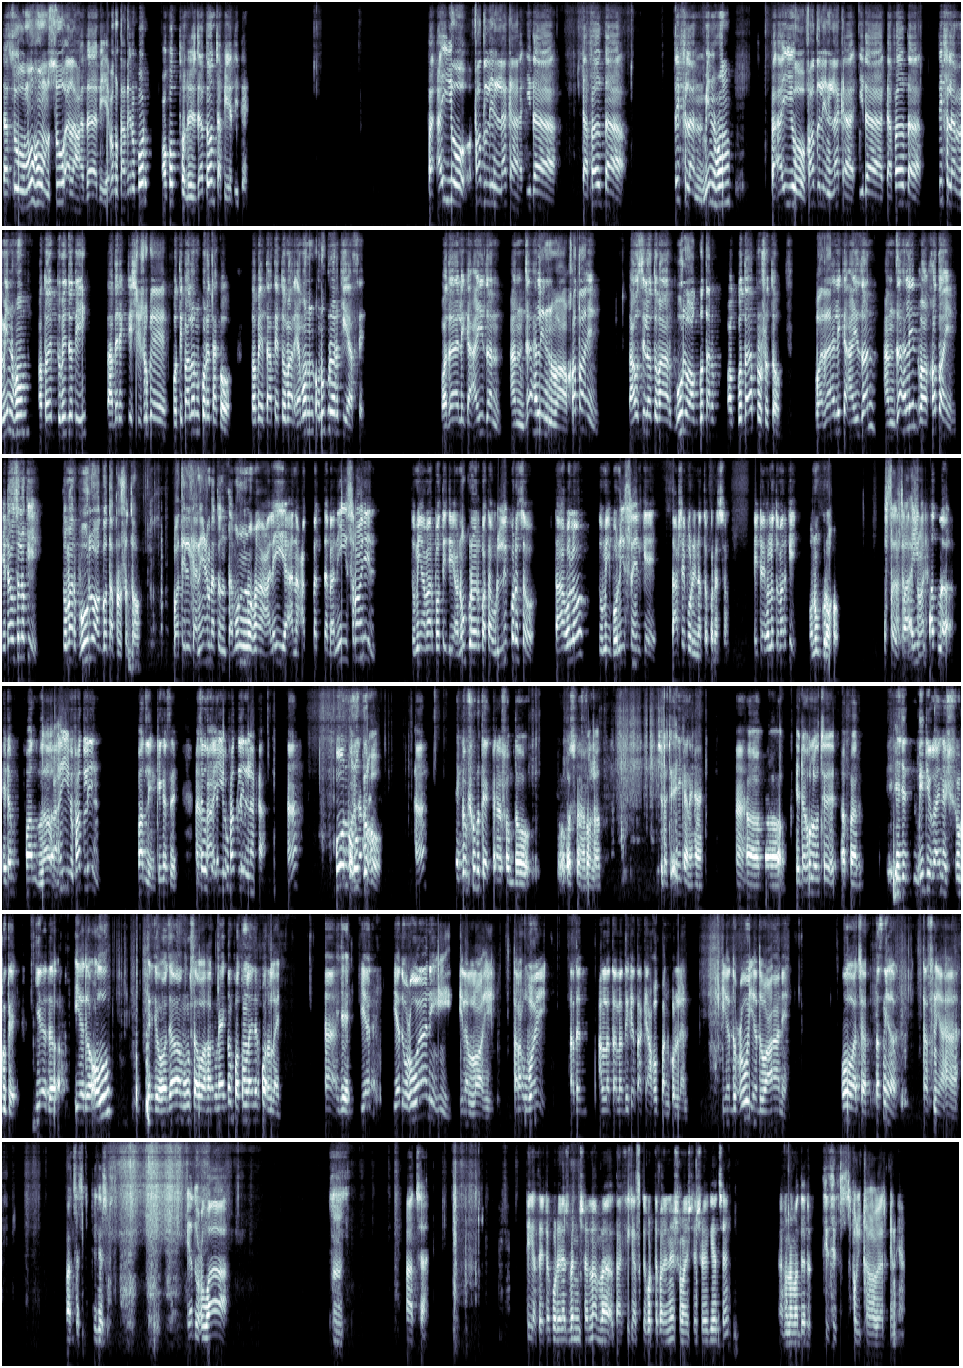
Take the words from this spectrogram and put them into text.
তাসুমুহুম সু আল আদাবি এবং তাদের উপর অকথ্য নির্যাতন চাপিয়ে দিতে فأي فضل لك إذا كفلت طفلا منهم فأي فضل لك إذا كفلت طفلا منهم অতএব তুমি যদি তাদের একটি শিশুকে প্রতিপালন করে থাকো তবে তাতে তোমার এমন অনুগ্রহের কি আছে ওয়াযালিকা আইজান আন জাহলিন ওয়া খাতাইন তাও ছিল তোমার ভুল ও অজ্ঞতার অজ্ঞতা প্রসূত ওয়াযালিকা আইজান আন জাহলিন ওয়া খাতাইন এটাও ছিল কি তোমার ভুল ও অজ্ঞতা প্রসূত। তুমি আমার প্রতি যে অনুগ্রহের কথা উল্লেখ করেছ তা হলো তুমি বনি ইসরাইলকে দাসে পরিণত করেছ। এটাই হলো তোমার কি? অনুগ্রহ। আচ্ছা, এটা ফাদলিন। ঠিক আছে। আচ্ছা ফাদলিন লাকা হ্যাঁ? কোন অনুগ্রহ? একদম শুরুতে একটা শব্দ সেটা হচ্ছে এইখানে হ্যাঁ। হ্যাঁ। এটা হলো হচ্ছে আপনার এই যে দ্বিতীয় লাইনের শুরুতে ইয়াদ ইয়াদ ও এই যে ওজা মুসা ও হারুন একদম প্রথম লাইনের পরের লাইন। হ্যাঁ। এই যে ইয়াদউয়ানিহি ইলাল্লাহি তারা উভয়ই তাদের আল্লাহ তাআলা দিকে তাকে আহ্বান করলেন। ইয়াদউ ইয়াদউআনে। ও আচ্ছা তাসনিয়া। তাসনিয়া হ্যাঁ। আচ্ছা আচ্ছা, ঠিক আছে। ইয়াদউয়া হুম। আচ্ছা। ঠিক আছে, এটা পড়ে আসবেন ইনশাআল্লাহ আমরা তাহকিক আজকে করতে পারিনি, সময় শেষ হয়ে গিয়েছে। এখন আমাদের থিসিস পরীক্ষা হবে আর কি নিয়ে।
